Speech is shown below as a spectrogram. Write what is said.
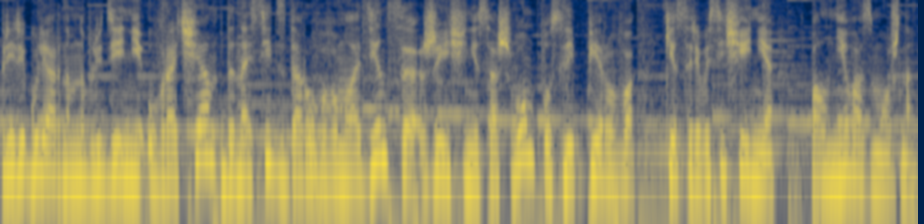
При регулярном наблюдении у врача доносить здорового младенца женщине со швом после первого кесарево сечения вполне возможно.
